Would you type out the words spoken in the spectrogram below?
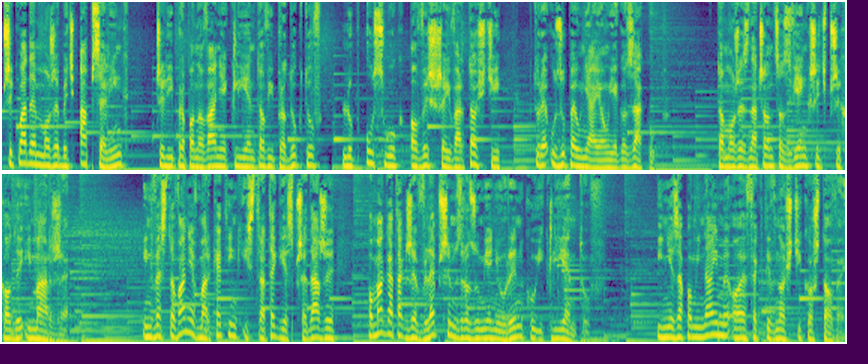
Przykładem może być upselling, czyli proponowanie klientowi produktów lub usług o wyższej wartości, które uzupełniają jego zakup. To może znacząco zwiększyć przychody i marże. Inwestowanie w marketing i strategię sprzedaży pomaga także w lepszym zrozumieniu rynku i klientów. I nie zapominajmy o efektywności kosztowej.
